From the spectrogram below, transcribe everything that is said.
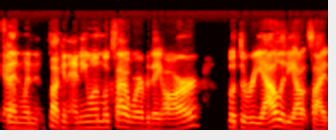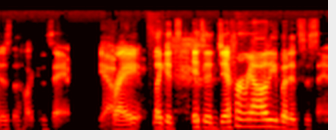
yeah. than when fucking anyone looks out wherever they are. But the reality outside is the fucking same. Yeah. Right? Like it's it's a different reality, but it's the same.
